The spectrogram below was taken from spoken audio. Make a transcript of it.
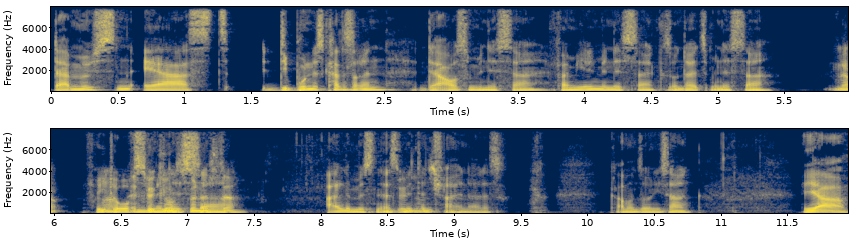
Da müssten erst die Bundeskanzlerin, der Außenminister, Familienminister, Gesundheitsminister, ja. Friedhofsminister, alle müssen erst mitentscheiden. Das kann man so nicht sagen. Ja,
